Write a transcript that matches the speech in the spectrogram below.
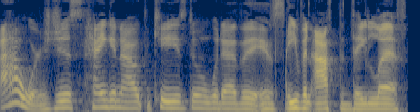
hours just hanging out, the kids doing whatever. And even after they left,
